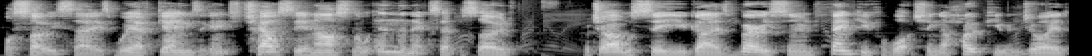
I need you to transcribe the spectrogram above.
Or so he says. We have games against Chelsea and Arsenal in the next episode, which I will see you guys very soon. Thank you for watching. I hope you enjoyed.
